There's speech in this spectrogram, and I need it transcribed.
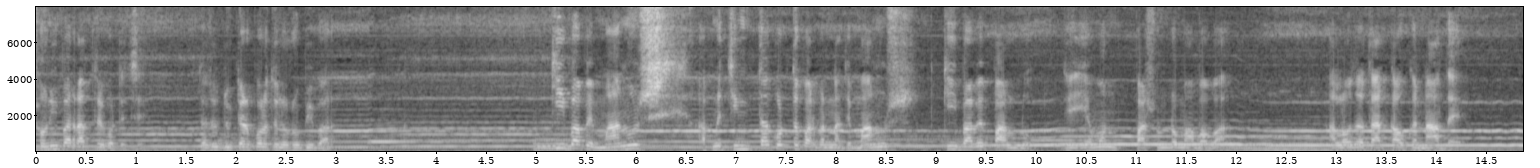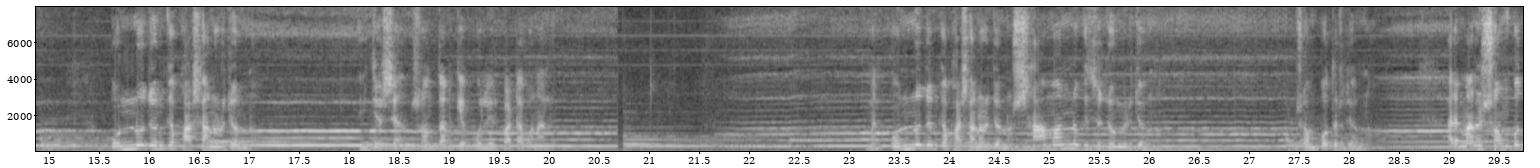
শনিবার রাত্রে ঘটেছে। যেহেতু দুইটার পরে ছিল রবিবার। কীভাবে মানুষ, আপনি চিন্তা করতে পারবেন না যে মানুষ কীভাবে পারল যে এমন পাষণ্ড মা বাবা? আল্লাহ যাতে আর কাউকে না দেয়। অন্যজনকে ফাঁসানোর জন্য নিজের সন্তানকে বলির পাটা বানালো। মানে অন্যজনকে ফাঁসানোর জন্য, সামান্য কিছু জমির জন্য, সম্পদের জন্য। আরে মানুষ সম্পদ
